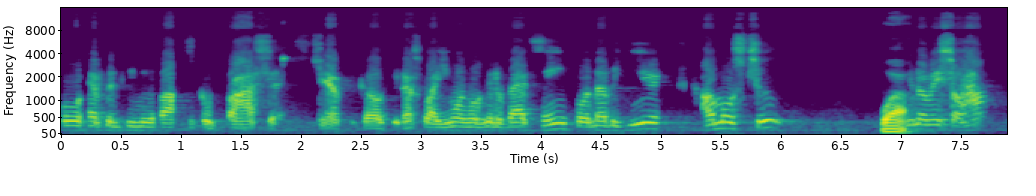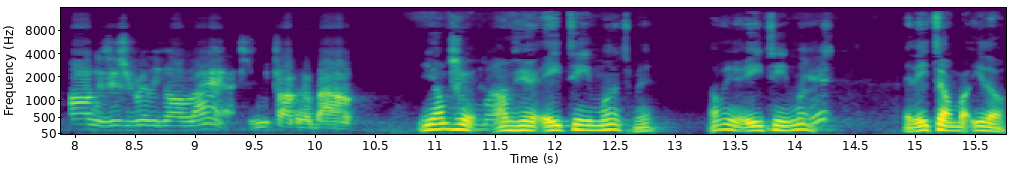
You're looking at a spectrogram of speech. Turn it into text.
whole epidemiological process that you have to go through. That's why you want to go get a vaccine for another year, almost two. Wow. You know what I mean? So how long is this really gonna last? We're talking about. Yeah, I'm here. Months. I'm here 18 months, man. I'm here 18 months, yeah. and they talking about you know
